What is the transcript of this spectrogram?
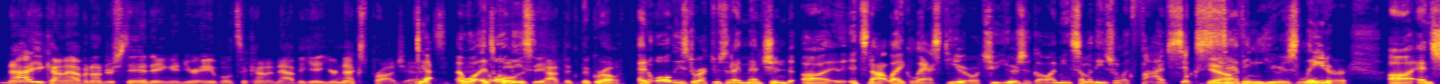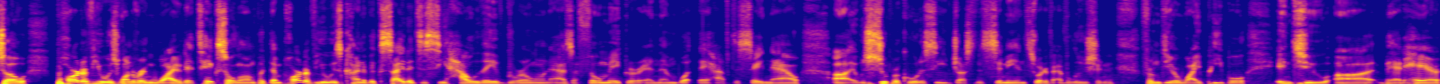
Now you kind of have an understanding, and you're able to kind of navigate your next project. Yeah, and well, and it's all cool these- to see how the, the growth. and all these directors that I mentioned, uh, it's not like last year or two years ago. I mean, some of these are like five, six, Yeah. seven years later. Uh, and so part of you is wondering why did it take so long, but then part of you is kind of excited to see how they've grown as a filmmaker and then what they have to say now. Uh, it was super cool to see Justin Simien's sort of evolution from Dear White People into uh, Bad Hair,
